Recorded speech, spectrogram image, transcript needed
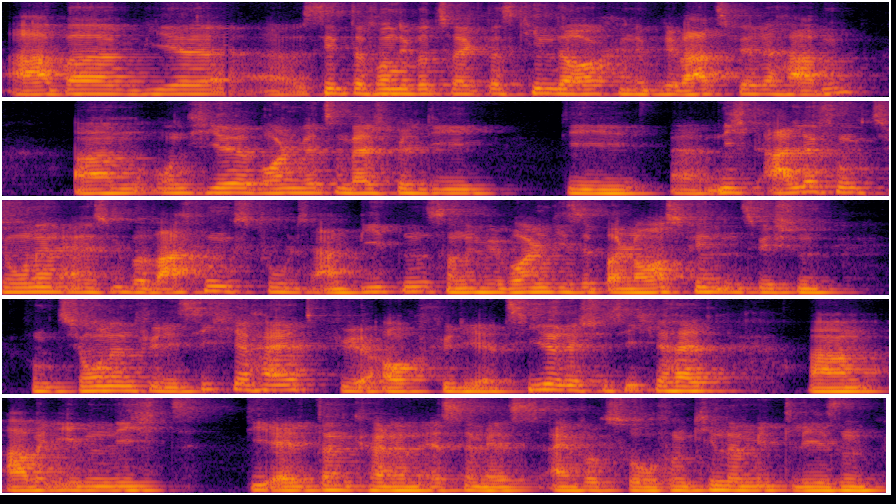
Aber wir äh, sind davon überzeugt, dass Kinder auch eine Privatsphäre haben. Ähm, und hier wollen wir zum Beispiel die, die äh, nicht alle Funktionen eines Überwachungstools anbieten, sondern wir wollen diese Balance finden zwischen Funktionen für die Sicherheit, für, auch für die erzieherische Sicherheit, ähm, aber eben nicht die Eltern können SMS einfach so von Kindern mitlesen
